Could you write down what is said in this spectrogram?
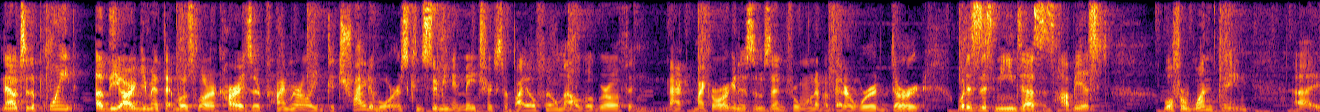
Now, to the point of the argument that most loricariids are primarily detritivores, consuming a matrix of biofilm, algal growth, and mac- microorganisms, and for want of a better word, dirt, what does this mean to us as hobbyists? Well, for one thing, uh,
